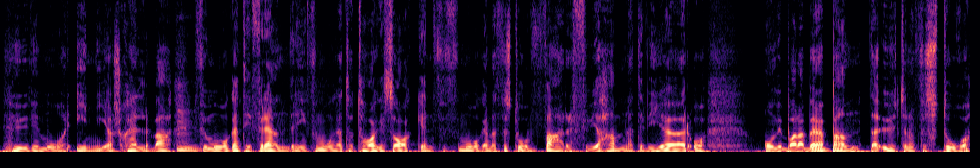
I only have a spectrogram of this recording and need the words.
hur vi mår in i oss själva, mm. förmågan till förändring, förmågan att ta tag i saken, förmågan att förstå varför vi har hamnat där vi gör. Och om vi bara börjar banta utan att förstå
